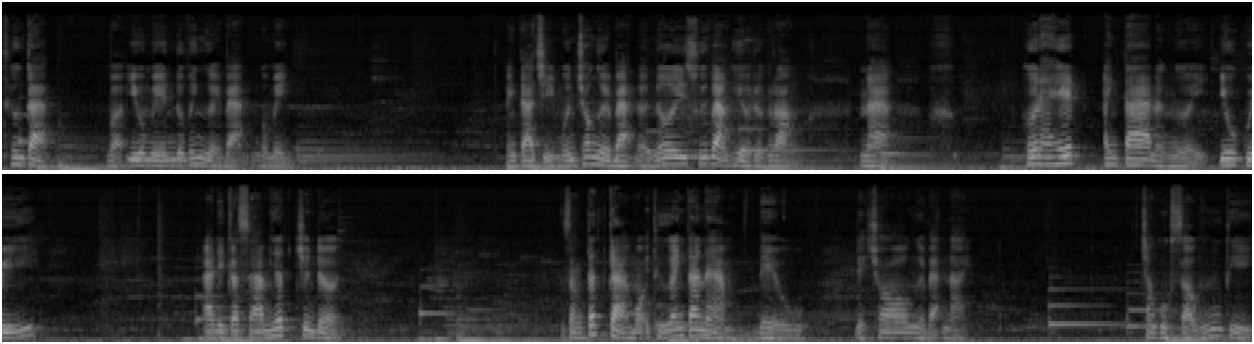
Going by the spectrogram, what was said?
thương cảm và yêu mến đối với người bạn của mình. Anh ta chỉ muốn cho người bạn ở nơi suối vàng hiểu được rằng là hơn ai hết, anh ta là người yêu quý, Anika Sam nhất trên đời. Rằng tất cả mọi thứ anh ta làm đều để cho người bạn này. Trong cuộc sống thì,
